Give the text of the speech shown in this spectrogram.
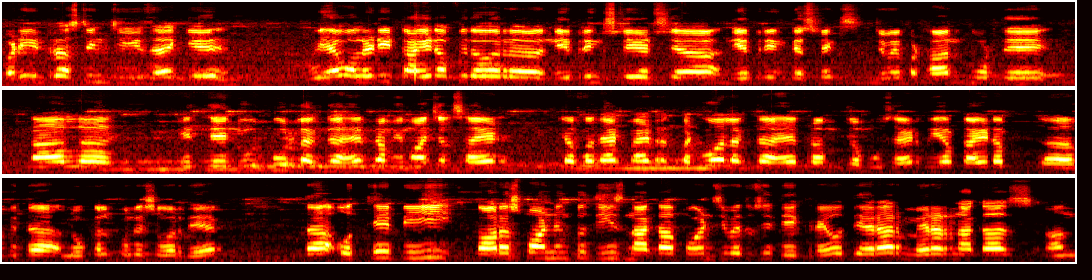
ਬੜੀ ਇੰਟਰਸਟਿੰਗ ਚੀਜ਼ ਹੈ ਕਿ we have already tied up with our neighbouring states ਜਾਂ ਨੇਬਰਿੰਗ ਡਿਸਟ੍ਰਿਕਟਸ ਜਿਵੇਂ ਪਠਾਨਕੋਟ ਦੇ ਨਾਲ ਇੱਥੇ ਨੂਰਪੁਰ ਲੱਗਦਾ ਹੈ ਫਰਮ ਹਿਮਾਚਲ ਸਾਈਡ ਜਾਂ ਫॉर दैट ਮੈਟਰ ਕਟਵਾ ਲੱਗਦਾ ਹੈ from Jammu side we have tied up with the local police over there ਤਾਂ ਉੱਥੇ ਵੀ corresponding to these naka points ਜਿਵੇਂ ਤੁਸੀਂ ਦੇਖ ਰਹੇ ਹੋ there are mirror nakas on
